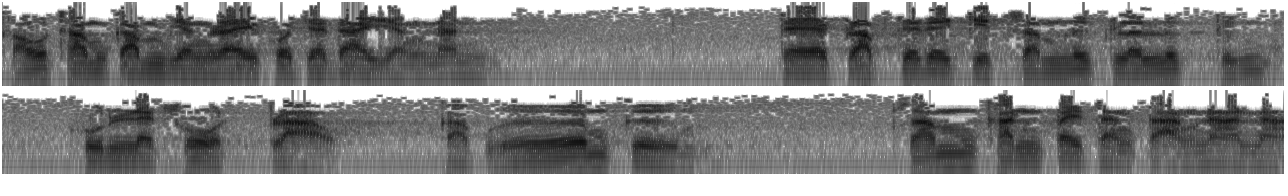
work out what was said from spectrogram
เขาทำกรรมอย่างไรก็จะได้อย่างนั้น แต่กลับจะได้จิตสำนึกระลึกถึงคุณและโทษเปล่ากับเหิมเกิมสำคัญไปต่างๆ นานา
